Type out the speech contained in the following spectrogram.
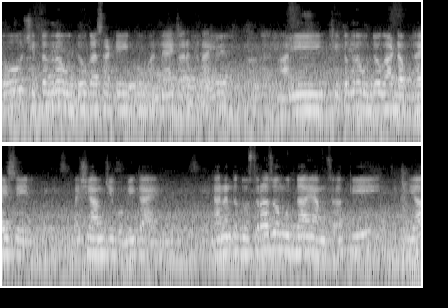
तो शीतगृह उद्योगासाठी खूप अन्यायकारक राहील आणि शीतगृह उद्योग हा डबघाईस येईल अशी आमची भूमिका आहे. त्यानंतर दुसरा जो मुद्दा आहे आमचा की या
